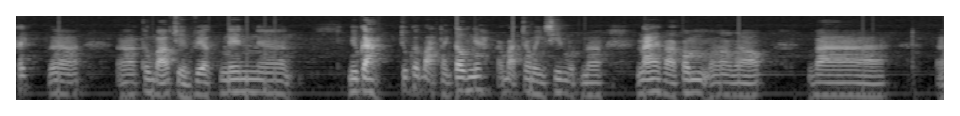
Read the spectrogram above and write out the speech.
cách thông báo chuyển việc nên như cảm chúc các bạn thành công nhé. Các bạn cho mình xin một ờ, like và com ờ, vào. Và ờ,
